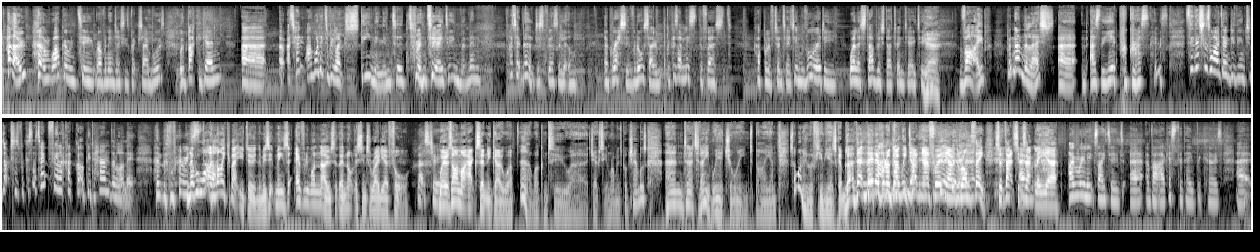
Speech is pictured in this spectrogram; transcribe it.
Hello, and welcome to Robin and Josie's Book Shambles. We're back again. Uh, I tell you, I want it to be like steaming into 2018, but then I don't know. It just feels a little aggressive, and also because I missed the first couple of 2018, we've already well established our 2018 Yeah. vibe. But nonetheless, uh, as the year progresses, see, this is why I don't do the introductions because I don't feel like I've got a good handle on it at the very No, but what I like about you doing them is it means that everyone knows that they're not listening to Radio 4. That's true. Whereas I might accidentally go, uh, "Ah, welcome to uh, Josie and Robin's Book Shambles. And uh, today we're joined by um, someone who a few years ago. Then, then everyone will go, we don't know if we're, you know, the wrong thing. So that's exactly. Uh, I'm really excited uh, about our guest today because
